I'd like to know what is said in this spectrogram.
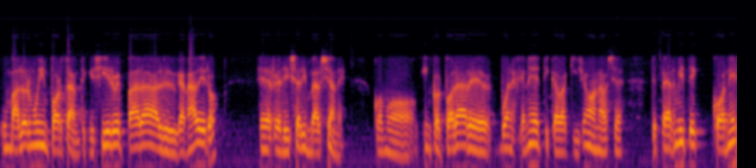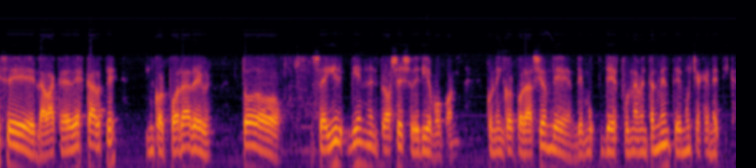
un valor muy importante que sirve para el ganadero eh, realizar inversiones como incorporar eh, buena genética, vaquillona, o sea, te permite con ese, la vaca de descarte, incorporar el, todo, seguir bien en el proceso, diríamos, con, con la incorporación de, de, fundamentalmente de mucha genética.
